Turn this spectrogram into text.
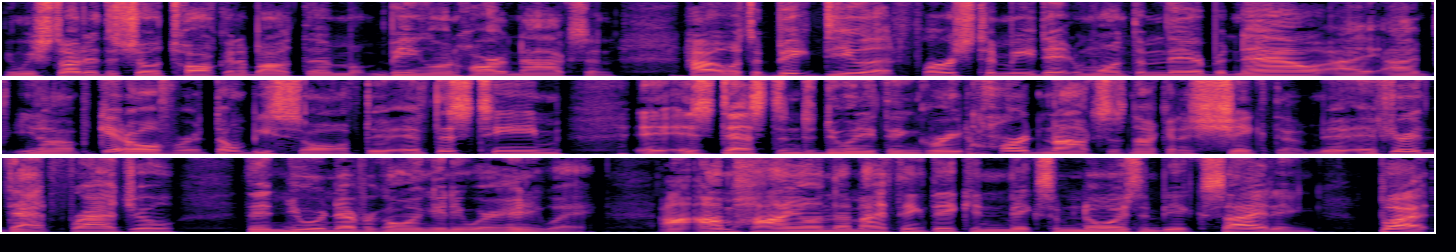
and we started the show talking about them being on Hard Knocks and how it was a big deal at first to me. Didn't want them there, but now I, I, you know, get over it. Don't be soft. If this team is destined to do anything great, Hard Knocks is not going to shake them. If you're that fragile, then you were never going anywhere anyway. I'm high on them. I think they can make some noise and be exciting, but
